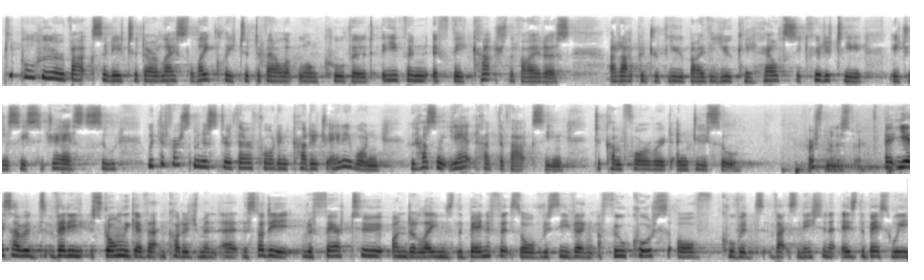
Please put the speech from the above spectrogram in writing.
people who are vaccinated are less likely to develop long COVID, even if they catch the virus, a rapid review by the UK Health Security Agency suggests. So would the First Minister therefore encourage anyone who hasn't yet had the vaccine to come forward and do so? First Minister. Uh, yes, I would very strongly give that encouragement. Uh, the study referred to underlines the benefits of receiving a full course of COVID vaccination. It is the best way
